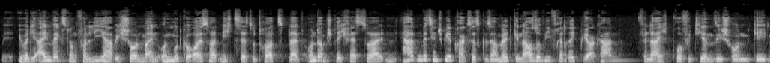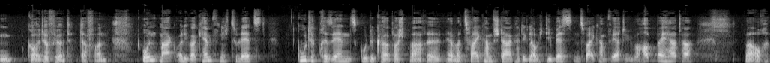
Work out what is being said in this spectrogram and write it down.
über die Einwechslung von Lee habe ich schon meinen Unmut geäußert. Nichtsdestotrotz bleibt unterm Strich festzuhalten, er hat ein bisschen Spielpraxis gesammelt, genauso wie Frederik Björkan. Vielleicht profitieren sie schon gegen Kräuter Fürth davon. Und Marc Oliver Kempf nicht zuletzt. Gute Präsenz, gute Körpersprache. Er war zweikampfstark, hatte, glaube ich, die besten Zweikampfwerte überhaupt bei Hertha. War auch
